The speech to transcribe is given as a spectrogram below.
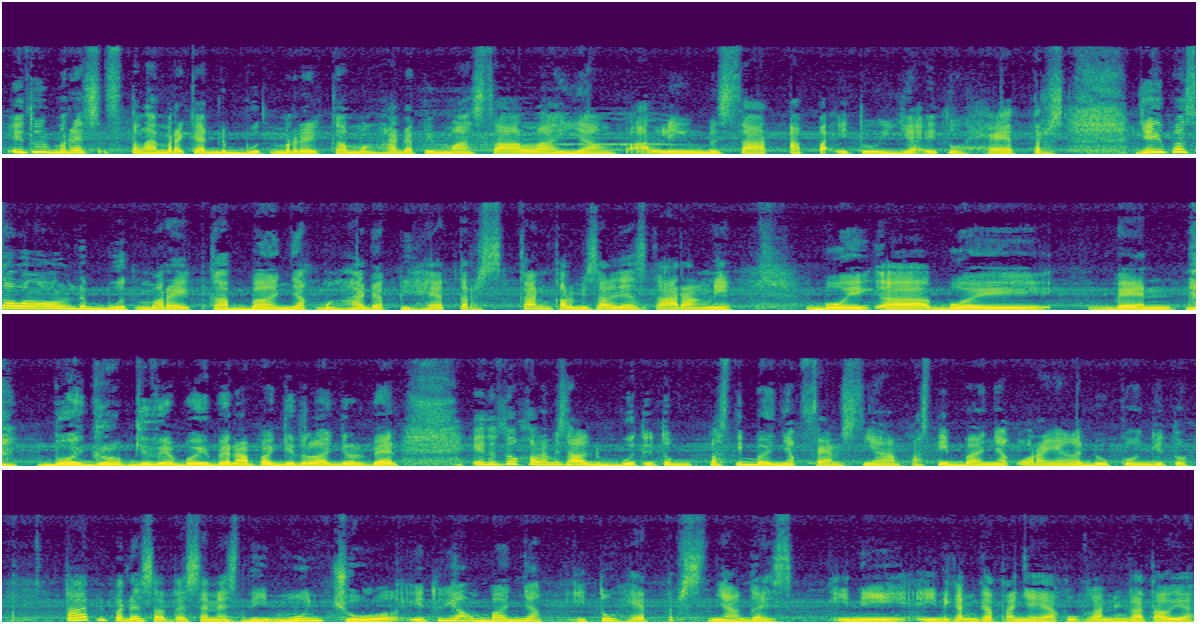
Itu mereka setelah mereka debut mereka menghadapi masalah yang paling besar. Apa itu? Yaitu haters. Jadi pas awal-awal debut mereka banyak menghadapi haters. Kan kalau misalnya sekarang nih boy uh, boy band boy group gitu ya boy band apa gitulah girl band. Itu tuh kalau misalnya debut itu pasti banyak fansnya pasti banyak orang yang ngedukung gitu. Tapi pada saat SNSD muncul itu yang banyak itu hatersnya guys. Ini ini kan katanya ya aku kan nggak tahu ya.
